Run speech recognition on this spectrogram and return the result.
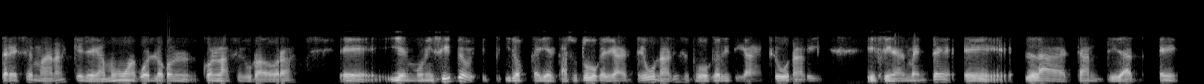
tres semanas que llegamos a un acuerdo con, con la aseguradora eh, y el municipio, y, los y el caso tuvo que llegar al tribunal y se tuvo que litigar en el tribunal y, y finalmente eh, la cantidad eh,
